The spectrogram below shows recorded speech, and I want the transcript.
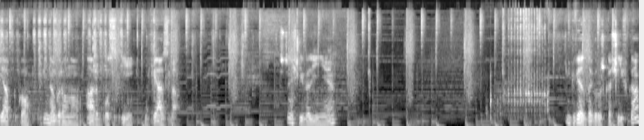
jabłko, winogrono, arbuz i gwiazda. Szczęśliwe linie. Gwiazda, gruszka, śliwka.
